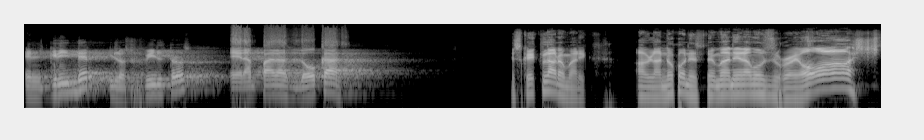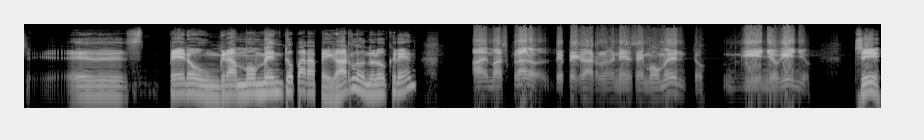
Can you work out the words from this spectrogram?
El grinder y los filtros eran para las locas. Es que claro, marica, hablando con este man éramos re, "Oh, es- pero un gran momento para pegarlo, ¿no lo creen? Además, claro, de pegarlo en ese momento. Guiño, guiño. Sí,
